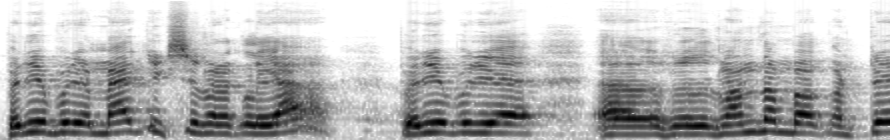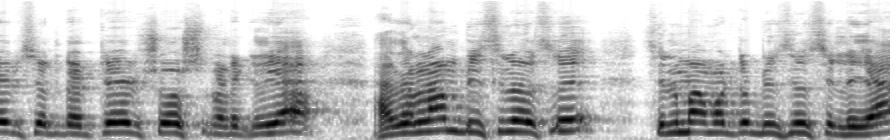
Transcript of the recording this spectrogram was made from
பெரிய பெரிய மேஜிக்ஸ் நடக்கலையா? பெரிய பெரிய Nandambakkam trade centre trade shows நடக்கலையா அதெல்லாம் பிஸ்னஸ்ஸு சினிமா மட்டும் பிஸ்னஸ் இல்லையா?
